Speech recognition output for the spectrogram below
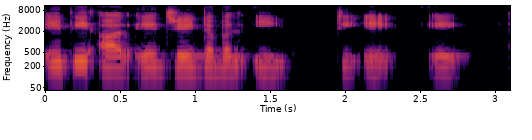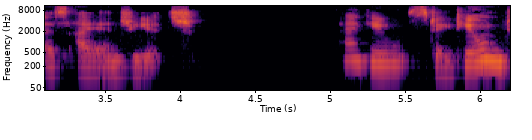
A P R A J double E T A A S I N G H thank you stay tuned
